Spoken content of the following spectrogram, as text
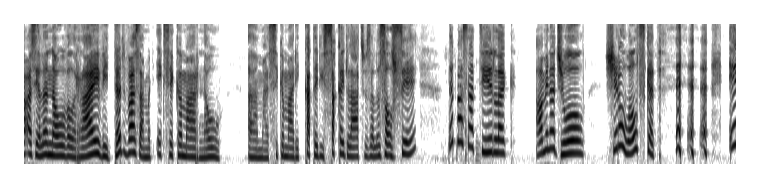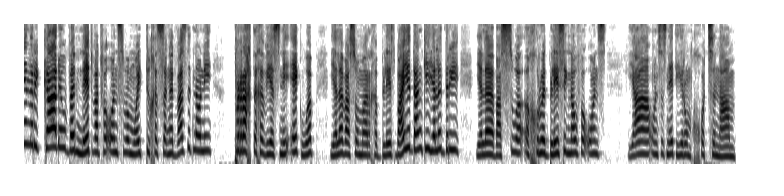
nou as julle nou wil raai wie dit was, dan moet ek seker maar nou uh maar seker maar die kat uit die sak uitlaat soos hulle sal sê. Dit was natuurlik Amina Joel, Cheryl Wilskut en Ricardo Benet wat vir ons so mooi toegesing het. Was dit nou nie pragtig geweest nie? Ek hoop julle was sommer gebless. Baie dankie julle drie. Julle was so 'n groot blessing nou vir ons. Ja, ons is net hier om God se naam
